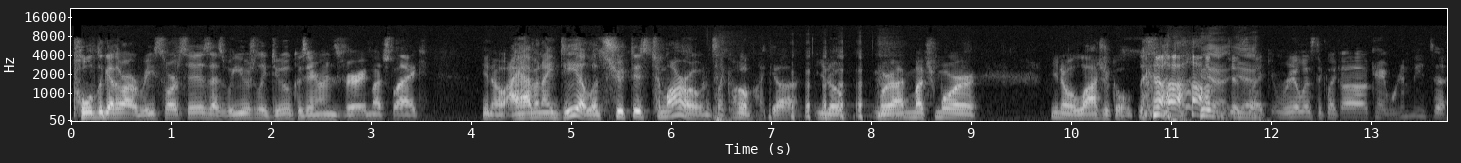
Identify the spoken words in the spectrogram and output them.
pulled together our resources as we usually do because Erin's very much like, you know, I have an idea. Let's shoot this tomorrow. And it's like, oh my god, you know, where I'm much more, you know, logical, Yeah, just yeah. like realistic. Like, oh, okay, we're gonna need to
